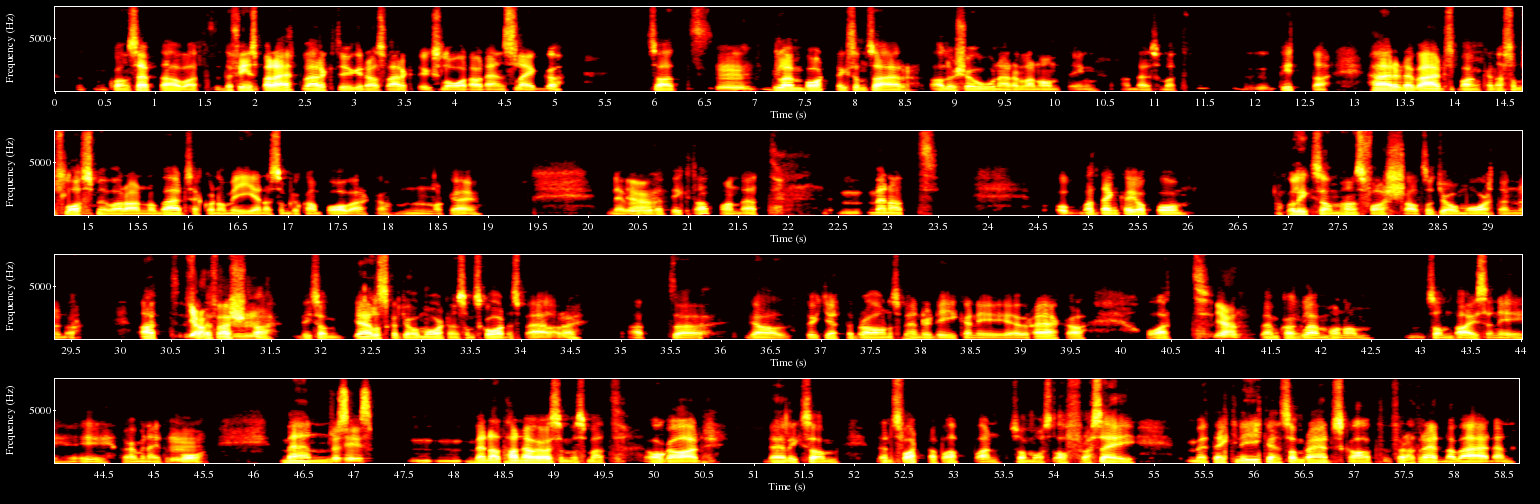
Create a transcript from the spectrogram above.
konceptet av att det finns bara ett verktyg i deras verktygslåda och det är en slägga. Så att mm. glöm bort liksom så här allusioner eller någonting. Det är som att titta, här är det världsbankerna som slåss med varandra och världsekonomierna som du kan påverka. Mm, Okej. Okay. Never yeah. would have picked up on that. Men att man tänker ju på, på liksom hans farsa, alltså Joe Morton nu då. Att för ja. det första, mm. liksom, jag älskar Joe Morton som skådespelare. Att uh, jag tycker jättebra om som Henry Deacon i Eureka. Och att yeah. vem kan glömma honom som Dyson i, i Terminator mm. 2. Men, Precis. men att han är som, som att, oh god, det är liksom den svarta pappan som måste offra sig med tekniken som redskap för att rädda världen.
